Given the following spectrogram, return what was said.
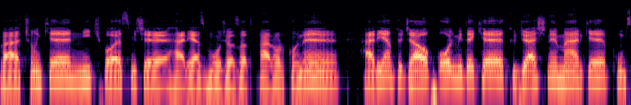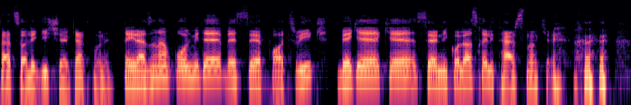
و چون که نیک باعث میشه هری از مجازات فرار کنه هری هم تو جواب قول میده که تو جشن مرگ 500 سالگی شرکت کنه. غیر از اونم قول میده به سر پاتریک بگه که سر نیکولاس خیلی ترسناکه.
